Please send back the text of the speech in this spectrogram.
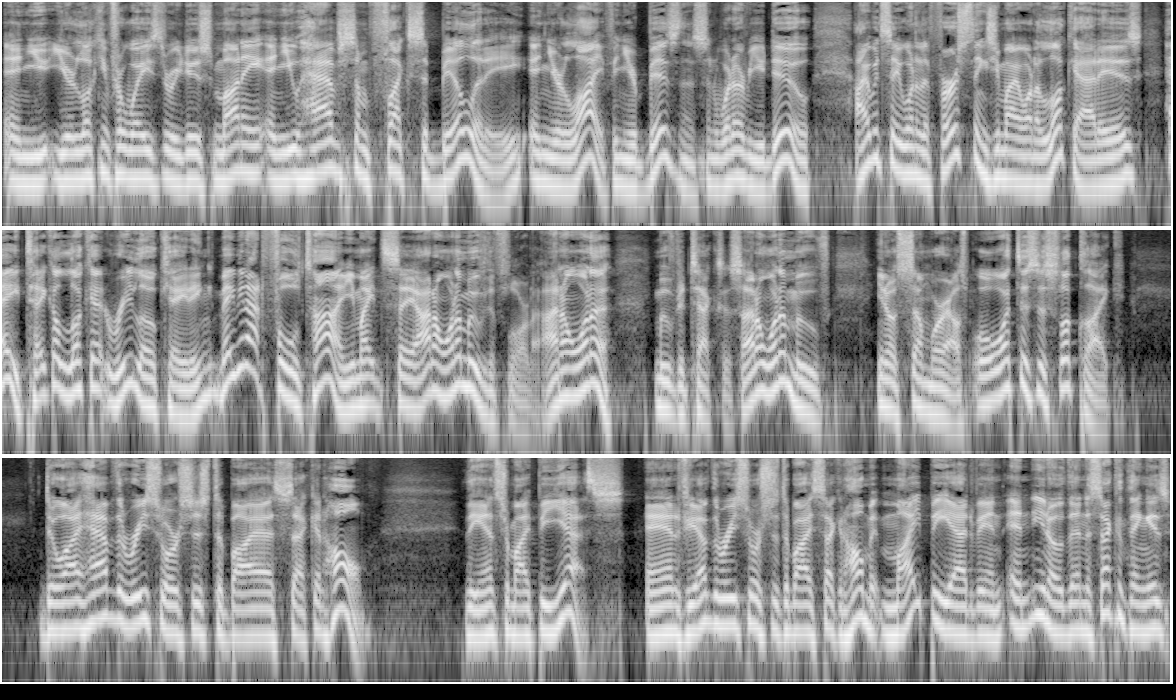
and you, you're looking for ways to reduce money and you have some flexibility in your life in your business and whatever you do i would say one of the first things you might want to look at is hey take a look at relocating maybe not full time you might say i don't want to move to florida. I don't want to move to texas. I don't want to move you know somewhere else. Well what does this look like? Do i have the resources to buy a second home? The answer might be yes. And if you have the resources to buy a second home, it might be advan. And you know, then the second thing is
